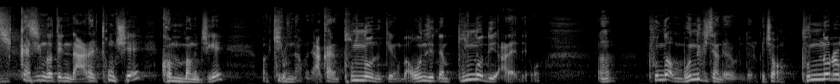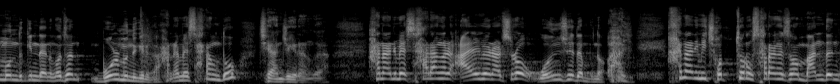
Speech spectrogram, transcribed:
니까 진 것들이 나를 통치해 건방지게 막 기분 나쁘냐. 아까는 분노 느끼는 거, 온세 때는 분노도 알아야 되고, 어? 분노 못 느끼잖아요, 여러분들. 그렇죠? 분노를 못 느낀다는 것은 뭘 못 느끼는가? 하나님의 사랑도 제한적이라는 거야. 하나님의 사랑을 알면 알수록 원수에 대한 분노. 아, 하나님이 저토록 사랑해서 만든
